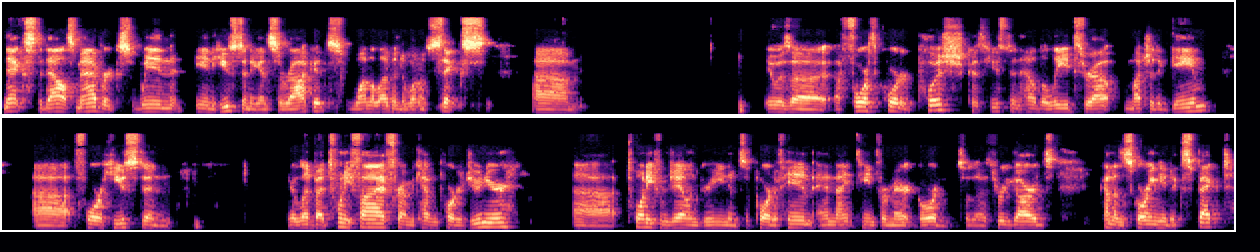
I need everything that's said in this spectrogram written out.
Next, the Dallas Mavericks win in Houston against the Rockets, 111 to 106. Um, it was a, a, fourth quarter push because Houston held the lead throughout much of the game. Uh, for Houston, they're led by 25 from Kevin Porter Jr., uh, 20 from Jalen Green in support of him, and 19 from Merrick Gordon. So the three guards, kind of the scoring you'd expect.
